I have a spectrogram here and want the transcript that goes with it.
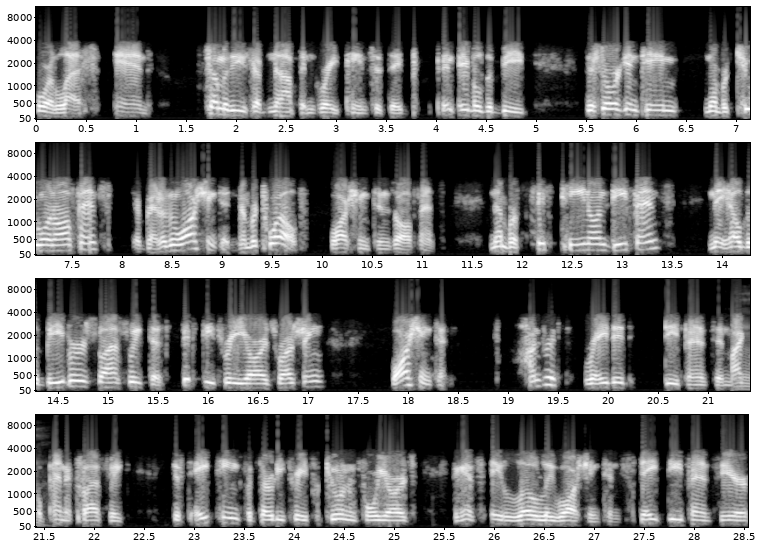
or less. And some of these have not been great teams that they've been able to beat. This Oregon team, number two on offense, they're better than Washington. Number 12, Washington's offense. Number 15 on defense, and they held the Beavers last week to 53 yards rushing. Washington, 100th rated defense, and Michael mm. Penix last week just 18 for 33 for 204 yards against a lowly Washington State defense here.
